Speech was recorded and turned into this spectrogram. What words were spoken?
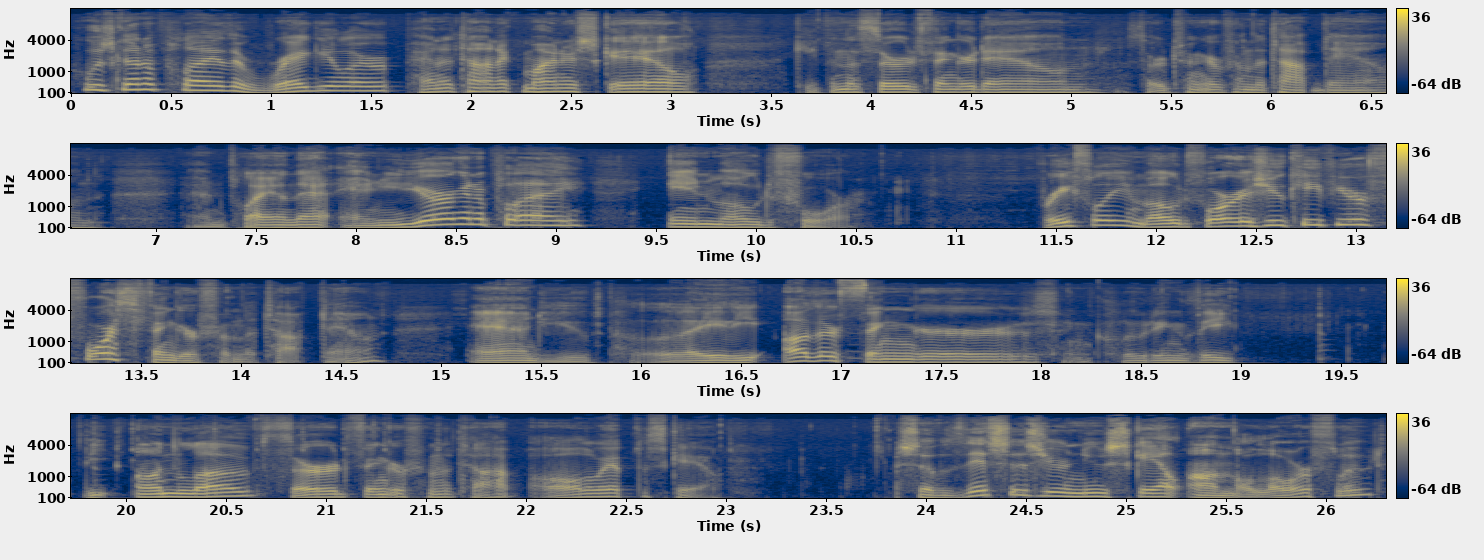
who's going to play the regular pentatonic minor scale, keeping the third finger down, third finger from the top down, and playing that. And you're going to play in mode four. Briefly, mode four is you keep your fourth finger from the top down and you play the other fingers, including the the unloved third finger from the top all the way up the scale. So this is your new scale on the lower flute.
